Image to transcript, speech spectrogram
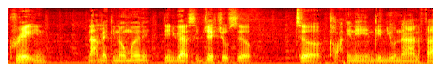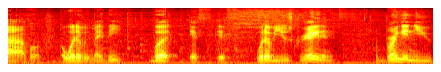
creating, not making no money, then you got to subject yourself to clocking in, getting you a nine to five or or whatever it may be. But if if whatever you's creating, bringing you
